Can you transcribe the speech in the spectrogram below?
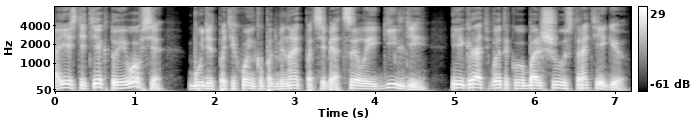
А есть и те, кто и вовсе будет потихоньку подминать под себя целые гильдии и играть в такую большую стратегию,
